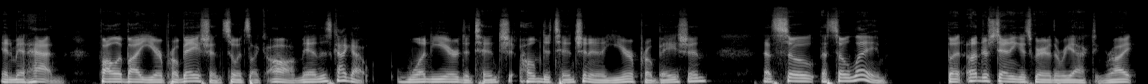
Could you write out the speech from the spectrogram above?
in Manhattan, followed by a year probation. So it's like, oh man, this guy got one year detention, home detention, and a year of probation. That's so that's so lame. But understanding is greater than reacting, right?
